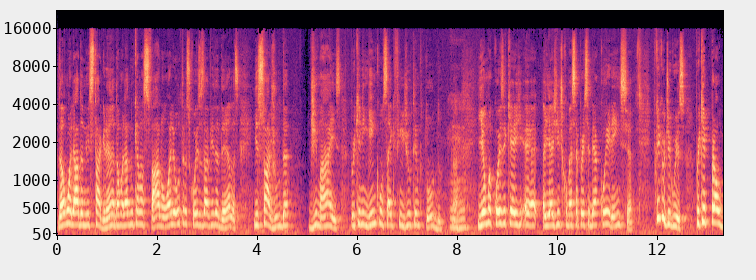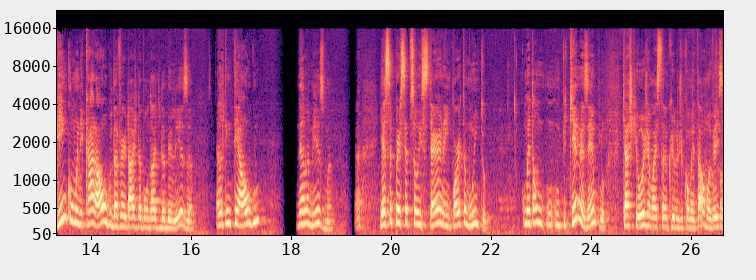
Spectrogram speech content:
dá uma olhada no Instagram, dá uma olhada no que elas falam, olha outras coisas da vida delas. Isso ajuda demais, porque ninguém consegue fingir o tempo todo. Né? Uhum. E é uma coisa que aí, é, aí a gente começa a perceber a coerência. Por que, que eu digo isso? Porque para alguém comunicar algo da verdade, da bondade, da beleza, ela tem que ter algo nela mesma. Né? E essa percepção externa importa muito. Vou comentar um, um, pequeno exemplo que acho que hoje é mais tranquilo de comentar, uma vez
